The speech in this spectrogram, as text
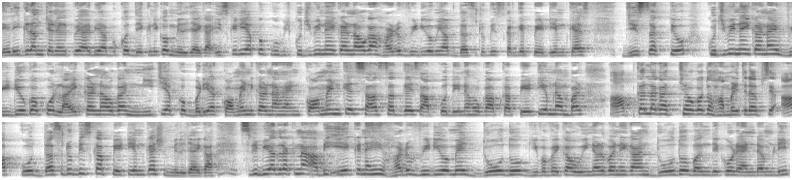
टेलीग्राम चैनल पे अभी आपको देखने को मिल जाएगा। इसके लिए आपको कुछ भी नहीं करना होगा। हर वीडियो में आप दस रुपीज़ करके पेटीएम कैश जीत सकते हो। कुछ भी नहीं करना है। वीडियो को आपको लाइक करना होगा। नीचे आपको बढ़िया कमेंट करना है। कमेंट के साथ साथ गैस आपको देना होगा आपका पेटीएम नंबर आपका लगा अच्छा होगा तो हमारी तरफ़ से आपको दस रुपीज़ का पेटीएम कैश मिल जाएगा। सिर्फ़ याद रखना, अभी एक नहीं, हर वीडियो में दो दो गिव अवे का विनर बनेगा। दो दो बंदे को रैंडमली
